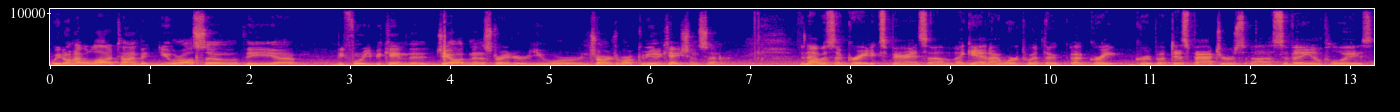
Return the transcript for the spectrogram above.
we don't have a lot of time. But you were also the uh, before you became the jail administrator, you were in charge of our communication center. And that was a great experience. Um, again, I worked with a, a great group of dispatchers, uh, civilian employees.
